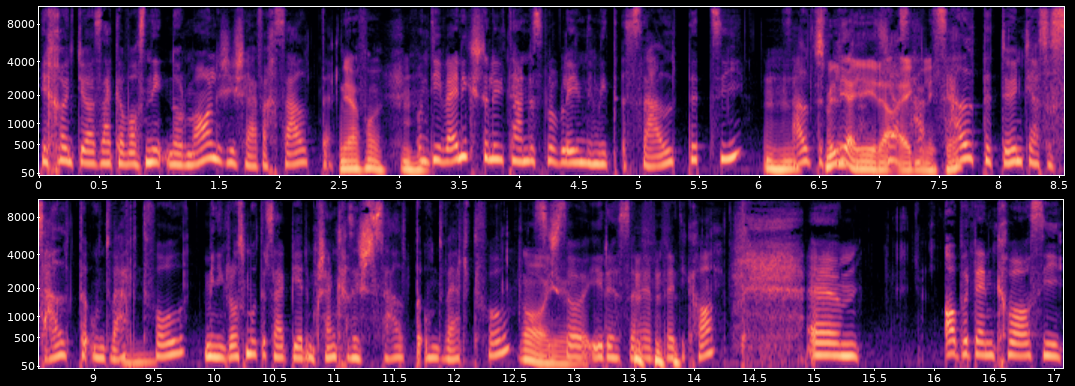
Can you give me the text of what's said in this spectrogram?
Ich könnte ja sagen, was nicht normal ist, ist einfach selten. Ja, voll. Mhm. Und die wenigsten Leute haben das Problem damit, selten zu sein. Mhm. Selten das will ja jeder ja, eigentlich. Selten tönt ja so selten und wertvoll. Mhm. Meine Großmutter sagt bei jedem Geschenk, es ist selten und wertvoll. Oh, das ist yeah. so ihr äh, Prädikat. ähm, aber dann quasi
